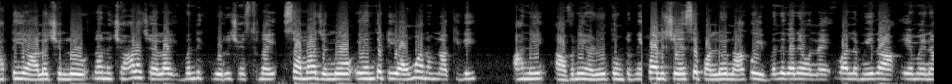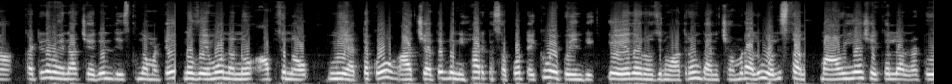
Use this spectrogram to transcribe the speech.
అత్తయ్య ఆలోచనలు నన్ను చాలా చాలా ఇబ్బందికి గురి చేస్తున్నాయి. సమాజంలో ఎంతటి అవమానం నాకు ఇది అని అవని అడుగుతుంటుంది. వాళ్ళు చేసే పనులు నాకు ఇబ్బందిగానే ఉన్నాయి. వాళ్ళ మీద ఏమైనా కఠినమైన చర్యలు తీసుకుందామంటే నువ్వేమో నన్ను ఆపుతున్నావు. మీ అత్తకు ఆ చేత నిహారిక సపోర్ట్ ఎక్కువైపోయింది. ఏదో రోజున మాత్రం దాని చెమడాలు ఒలుస్తాను. మావయ్య శేఖర్లు అన్నట్టు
